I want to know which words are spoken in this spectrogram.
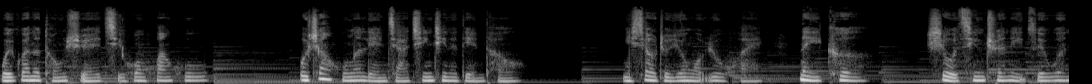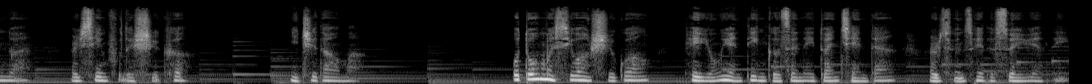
围观的同学起哄欢呼，我涨红了脸颊，轻轻的点头。你笑着拥我入怀，那一刻，是我青春里最温暖而幸福的时刻，你知道吗？我多么希望时光可以永远定格在那段简单而纯粹的岁月里，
